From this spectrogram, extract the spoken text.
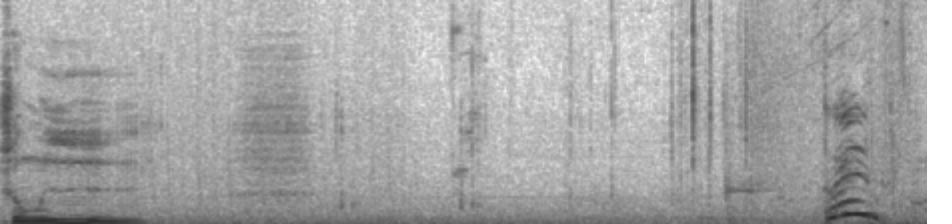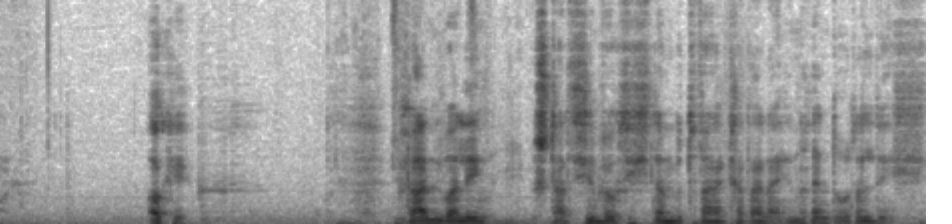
Dschungel. Okay. Wir werden überlegen, starte ich ihn wirklich in der Mitte, weil gerade einer hinrennt oder nicht?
